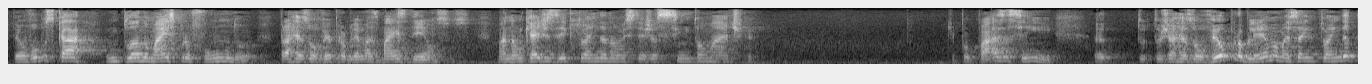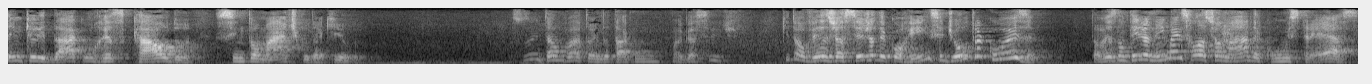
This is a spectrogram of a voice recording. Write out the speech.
Então, eu vou buscar um plano mais profundo para resolver problemas mais densos. Mas não quer dizer que tu ainda não esteja sintomática. Tipo, quase assim, eh, tu, tu, já resolveu o problema, mas tu ainda tem que lidar com o rescaldo sintomático daquilo. Então, tu ainda está com uma gastrite. Que talvez já seja decorrência de outra coisa. Talvez não esteja nem mais relacionada com o estresse,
